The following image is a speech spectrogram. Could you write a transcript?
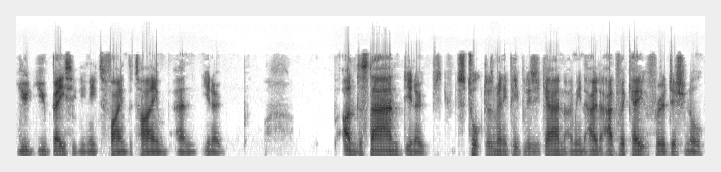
You you basically need to find the time and you know understand, you know, talk to as many people as you can. I mean, I'd advocate for additional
